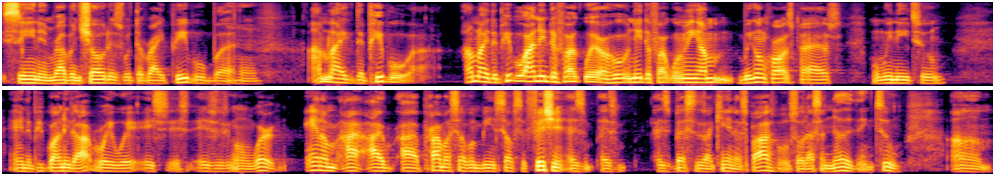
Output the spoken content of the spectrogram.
seen and rubbing shoulders with the right people. But I'm like the people. I'm like the people I need to fuck with or who need to fuck with me. I'm we gonna cross paths when we need to, and the people I need to operate with, it's it's, it's just gonna work. And I'm I, I I pride myself on being self sufficient as as as best as I can as possible. So that's another thing too. Um,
